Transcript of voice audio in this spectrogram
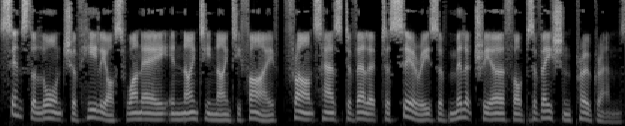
Since the launch of Helios 1A in 1995, France has developed a series of military Earth observation programs.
